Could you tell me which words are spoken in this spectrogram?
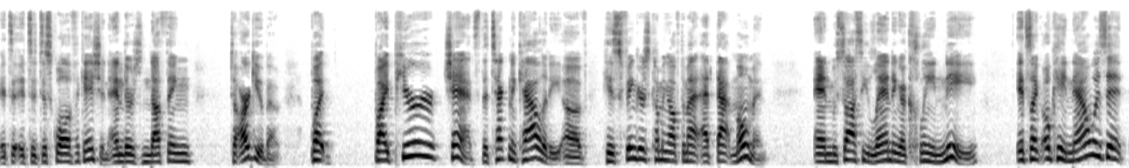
It's a, it's a disqualification, and there's nothing to argue about. But by pure chance, the technicality of his fingers coming off the mat at that moment and Mousasi landing a clean knee, it's like, okay, now is it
